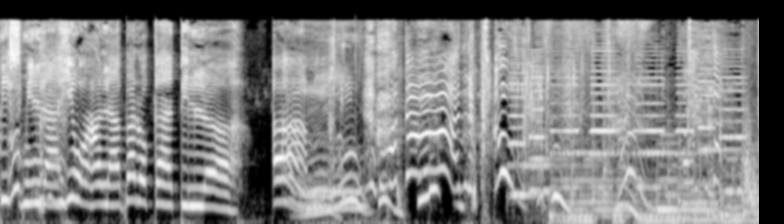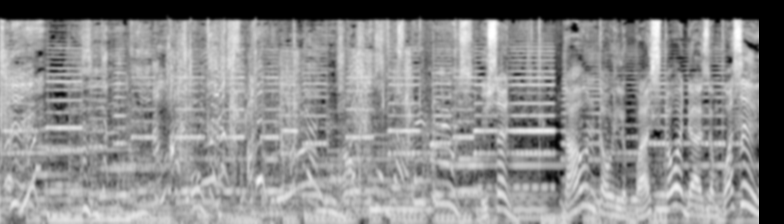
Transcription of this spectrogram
Bismillahi wa ala barakatillah. Amin. Isan. Tahun-tahun lepas kau ada azam puasa.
